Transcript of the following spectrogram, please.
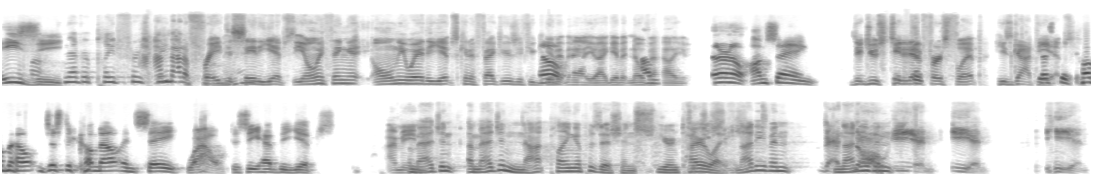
Easy. Never played first. I'm base not before, afraid to say the yips. The only thing, that, only way the yips can affect you is if you No. give it value. I give it no I'm- value. I don't know. I'm saying Did you see that first flip? He's got the just yips. to come out, just to come out and say, "Wow, does he have the yips?" I mean, Imagine, imagine not playing a position your entire you life. Not even. that, not no, even- Ian, Ian, Ian.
